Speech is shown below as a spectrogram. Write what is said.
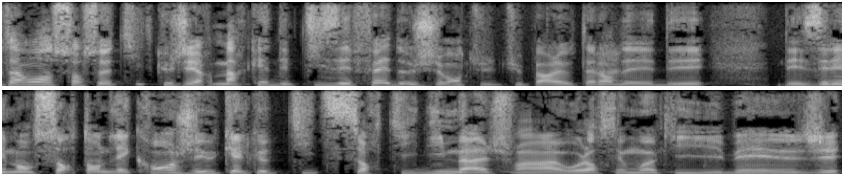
notamment sur ce titre que j'ai remarqué des petits effets. De, justement, tu, tu parlais tout à l'heure des, des, des éléments sortant de l'écran. J'ai eu quelques petites sorties d'images. Enfin, ou alors c'est moi qui. Mais j'ai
